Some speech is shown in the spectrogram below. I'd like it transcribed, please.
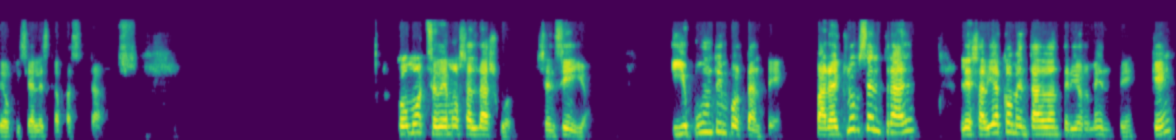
de oficiales capacitados. ¿Cómo accedemos al dashboard? Sencillo. Y un punto importante, para el Club Central, les había comentado anteriormente que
